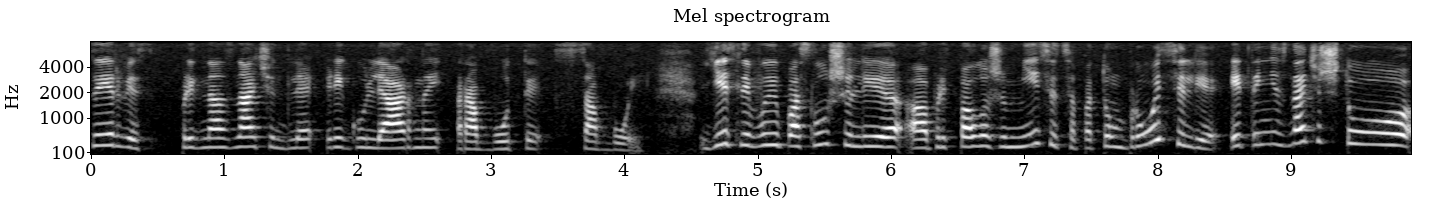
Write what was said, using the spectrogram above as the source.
сервис предназначен для регулярной работы собой. Если вы послушали, предположим, месяц, а потом бросили, это не значит, что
